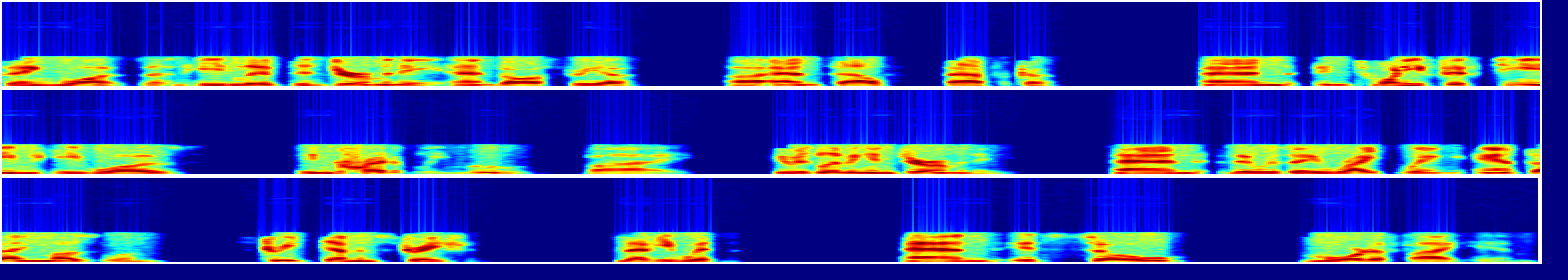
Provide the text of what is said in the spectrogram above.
thing was. And he lived in Germany and Austria, uh, and South Africa. And in 2015, he was incredibly moved by, he was living in Germany and there was a right wing anti-Muslim street demonstration that he witnessed. And it so mortified him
